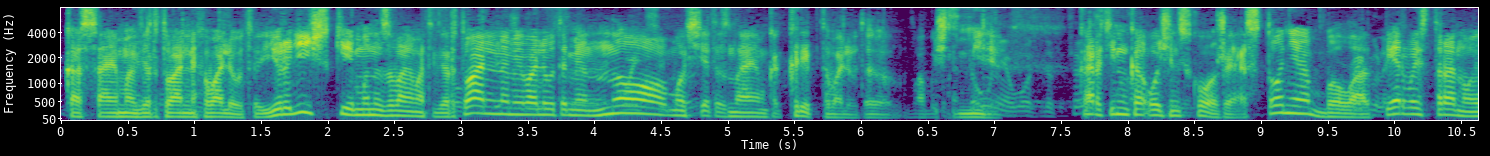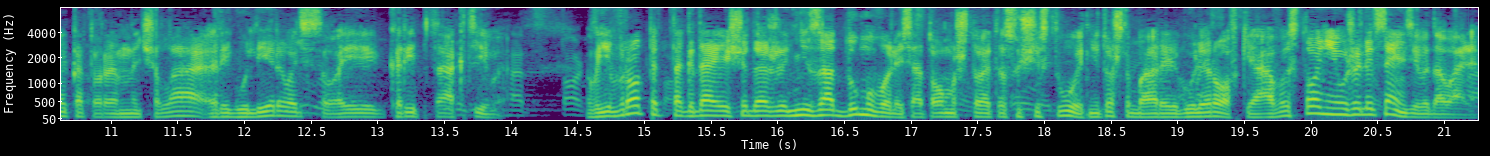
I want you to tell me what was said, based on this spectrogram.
касаемо виртуальных валют? Юридически мы называем это виртуальными валютами, но мы все это знаем как криптовалюта в обычном мире. Картинка очень схожая. Эстония была первой страной, которая начала регулировать свои криптоактивы. В Европе тогда еще даже не задумывались о том, что это существует, не то чтобы о регулировке, а в Эстонии уже лицензии выдавали.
